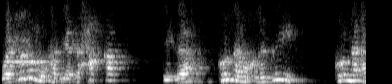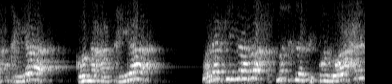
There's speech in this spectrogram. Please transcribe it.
والحلم قد يتحقق. إذا كنا مخلصين كنا أتقياء كنا أنقياء. ولكن لا بأس نكتفي كل واحد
